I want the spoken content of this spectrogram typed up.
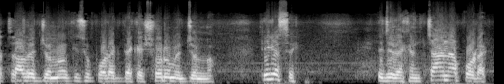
আচ্ছা, তাদের জন্য কিছু প্রোডাক্ট দেখাই শোরুমের জন্য। ঠিক আছে? এই যে দেখেন চায়না প্রোডাক্ট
